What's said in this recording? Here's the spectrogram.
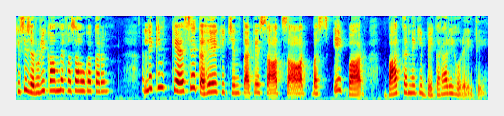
किसी ज़रूरी काम में फंसा होगा करण। लेकिन कैसे कहे कि चिंता के साथ साथ बस एक बार बात करने की बेकरारी हो रही थी।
